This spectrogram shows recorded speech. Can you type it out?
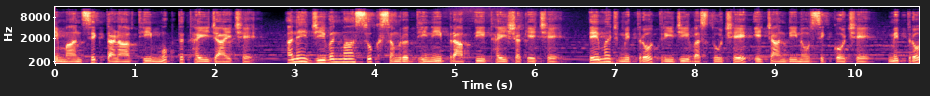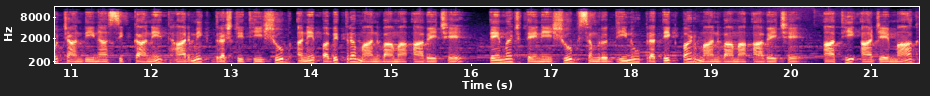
એ માનસિક તણાવથી મુક્ત થઈ જાય છે અને જીવનમાં સુખ સમૃદ્ધિની પ્રાપ્તિ થઈ શકે છે. તેમજ મિત્રો ત્રીજી વસ્તુ છે એ ચાંદીનો સિક્કો છે. મિત્રો ચાંદીના સિક્કાને ધાર્મિક દ્રષ્ટિથી શુભ અને પવિત્ર માનવામાં આવે છે. તેમજ તેને શુભ સમૃદ્ધિનું પ્રતીક પણ માનવામાં આવે છે. આથી આજે માઘ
